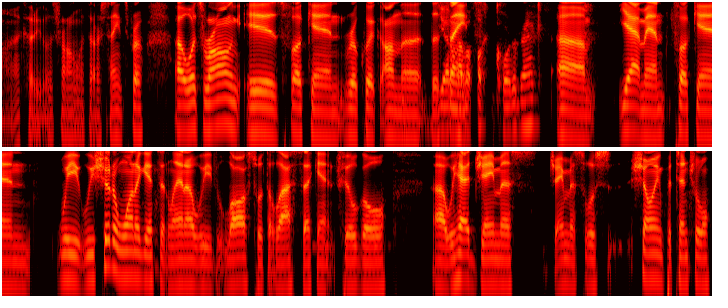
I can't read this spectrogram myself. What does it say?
Uh, Cody, what's wrong with our Saints, bro? Uh, what's wrong is fucking real quick on the the you don't have a Saints. fucking quarterback. Um, yeah, man, fucking, we we should have won against Atlanta. We lost with the last second field goal. Uh, we had Jameis. Jameis was showing potential,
